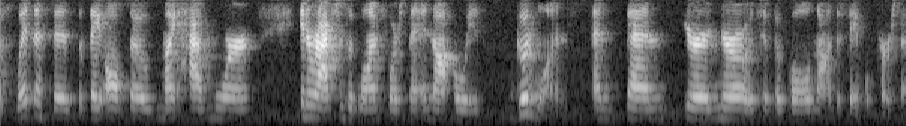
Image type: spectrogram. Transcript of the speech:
as witnesses, but they also might have more interactions with law enforcement and not always good ones and than your neurotypical non-disabled person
